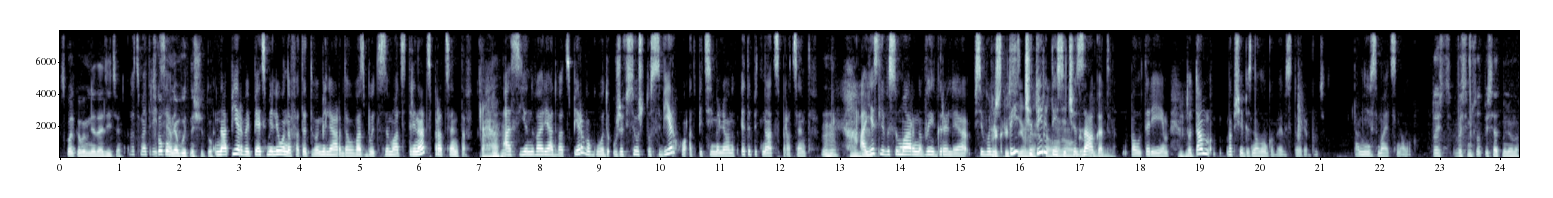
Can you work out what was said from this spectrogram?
Сколько вы мне дадите? Вот смотрите. Сколько у меня будет на счету? На первые 5 миллионов от этого миллиарда у вас будет изыматься 13%, Ага. а с января 2021 года уже все, что сверху от 5 миллионов, это 15%. Мгм. А если вы суммарно выиграли всего лишь Прогрессивная 4 шкала тысячи за год по лотереям, Мгм. то там вообще безналоговая история будет. Там не изымается налог. То есть 850 миллионов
